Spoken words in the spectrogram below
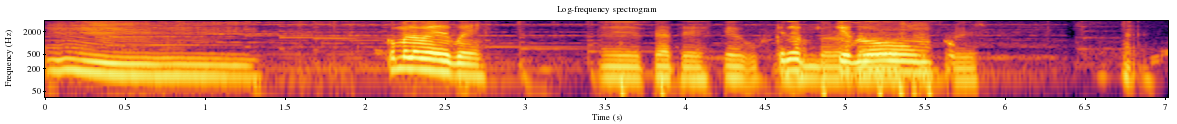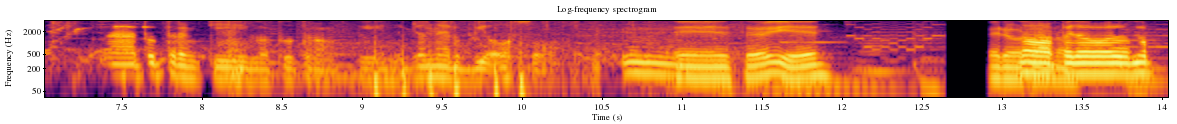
Mm. ¿Cómo lo ves, güey? Eh, espérate, es que... Creo que quedó... Un... ah, tú tranquilo, tú tranquilo. Yo nervioso. Eh, se ve bien. Pero no, raro. pero no,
